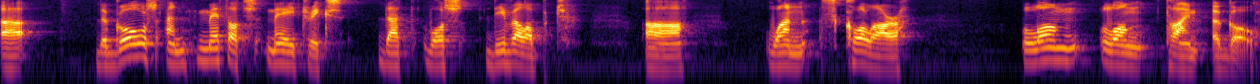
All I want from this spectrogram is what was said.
uh, the goals and methods matrix that was developed uh, one scholar long, long time ago.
